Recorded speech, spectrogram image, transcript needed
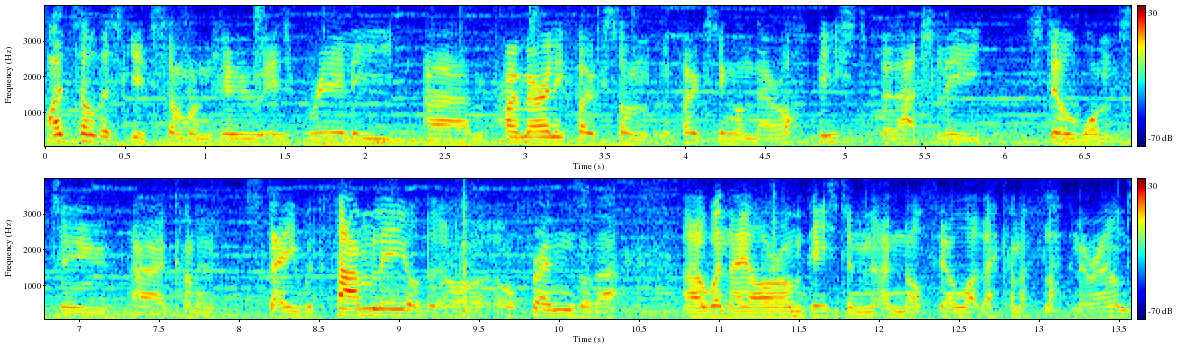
I'd sell this ski to someone who is really um, primarily focused on focusing on their off-piste, but actually still wants to uh, kind of stay with family or, or, or friends or that uh, when they are on piste and, and, not feel like they're kind of flapping around.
